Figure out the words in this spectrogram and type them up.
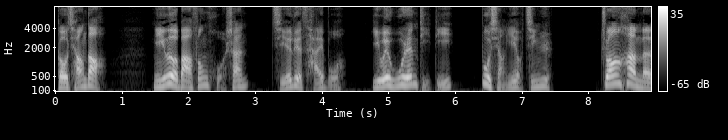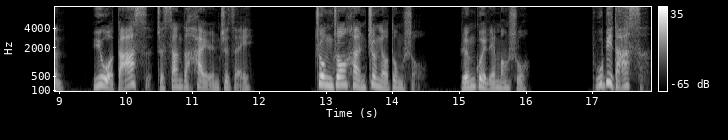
狗强盗，你恶霸烽火山，劫掠财帛，以为无人抵敌，不想也有今日。庄汉们！”与我打死这三个害人之贼！众庄汉正要动手，仁贵连忙说：“不必打死，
